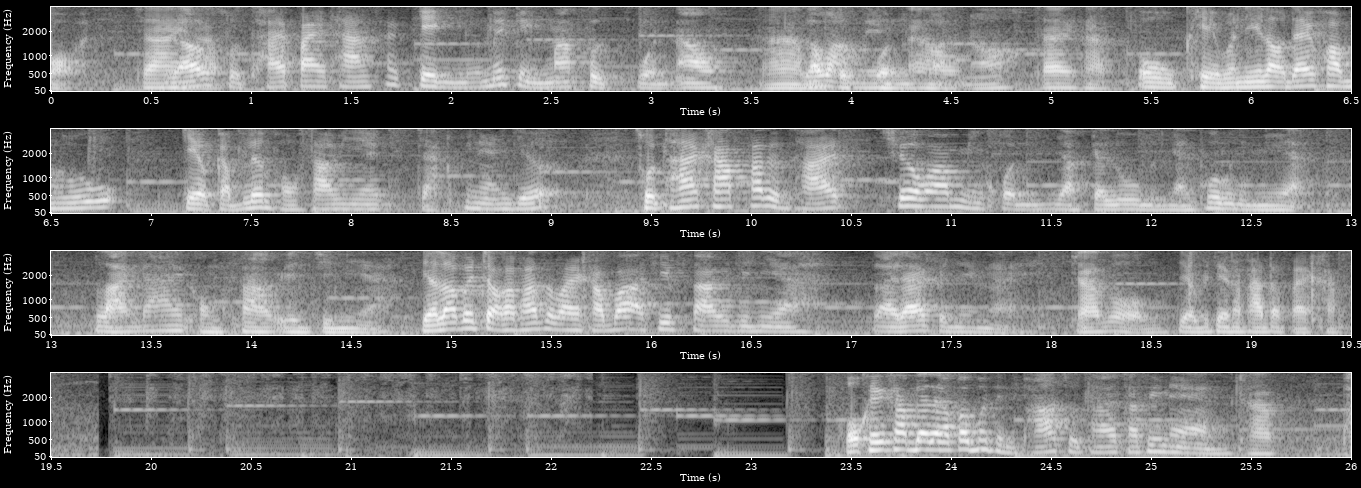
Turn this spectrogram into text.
ก่อน ใช่ครับแล้วสุดท้ายปลายทางถ้าเก่งหรือไม่เก่งมาฝึกฝนเอา อ่าระหว่างมาฝึกฝนรียเอาเนาะ ใช่ครับ โอเค วันนี้เราได้ความรู้เกี่ยวกับเรื่องของ Sound Engineer จากพี่แนนเยอะ สุดท้ายครับภาพสุดท้ายเชื่อว่ามีคนอยากจะรู้เหมือนกันพูดมันอย่างนี้อะรายได้ของ Sound Engineer เดี๋ยวเราไปเจาะกันพาร์ทต่อไปครับว่าอาชีพ Sound Engineer รายได้เป็นยังไง ครับผม เดี๋ยวไปเจอกันพาร์ทต่อไปครับ โอเคครับ แล้วเราก็มาถึงพาร์ทสุดท้ายครับพี่แนนครับพ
